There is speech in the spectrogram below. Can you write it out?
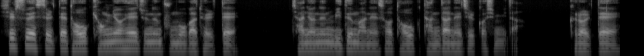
실수했을 때 더욱 격려해 주는 부모가 될 때 자녀는 믿음 안에서 더욱 단단해질 것입니다. 그럴 때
